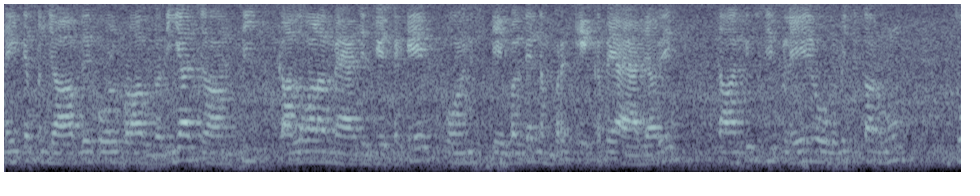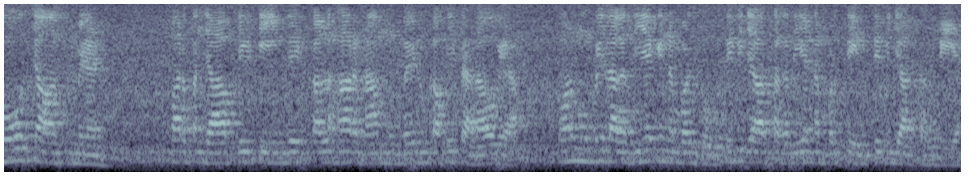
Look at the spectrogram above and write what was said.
ਨਹੀਂ ਤੇ ਪੰਜਾਬ ਦੇ ਕੋਲ ਬੜਾ ਵਧੀਆ ਚਾਂਸ ਸੀ ਕੱਲ ਵਾਲਾ ਮੈਚ ਜਿੱਤ ਕੇ ਪੁਆਇੰਟਸ ਟੇਬਲ ਤੇ ਨੰਬਰ 1 ਤੇ ਆਇਆ ਜਾਵੇ, ਤਾਂ ਕਿ ਤੁਸੀਂ ਪਲੇਅ ਆਫ ਵਿੱਚ ਤੁਹਾਨੂੰ ਦੋ ਚਾਂਸ ਮਿਲਣ। ਪਰ ਪੰਜਾਬ ਦੀ ਟੀਮ ਦੇ ਕੱਲ ਹਾਰਨਾ ਮੁੰਬਈ ਨੂੰ ਕਾਫੀ ਫਾਇਦਾ ਹੋ ਗਿਆ। ਹੁਣ ਮੁੰਬਈ ਲੱਗਦੀ ਹੈ ਕਿ ਨੰਬਰ 2 ਤੇ ਵੀ ਜਾ ਸਕਦੀ ਹੈ ਨੰਬਰ 3 ਤੇ ਵੀ ਜਾ ਸਕਦੀ ਹੈ।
